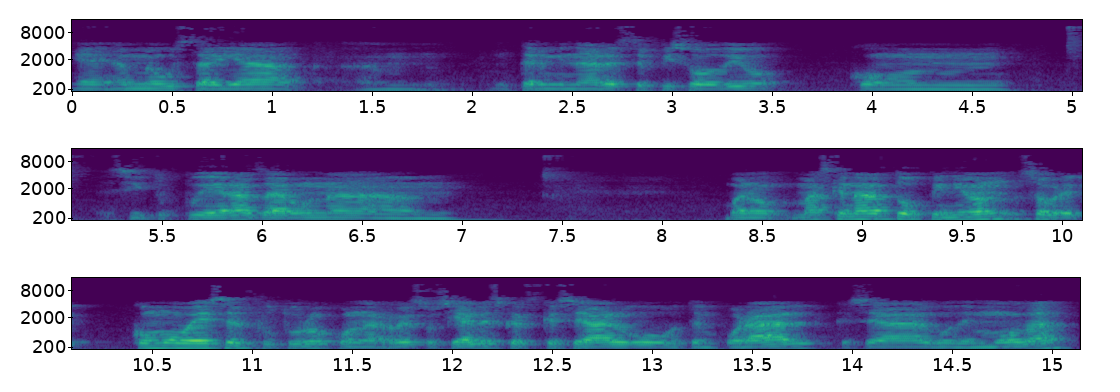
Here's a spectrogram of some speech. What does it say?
eh, a mí me gustaría em, terminar este episodio con si tú pudieras dar una bueno, más que nada tu opinión sobre ¿Cómo ves el futuro con las redes sociales? ¿Crees que sea algo temporal, que sea algo de moda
